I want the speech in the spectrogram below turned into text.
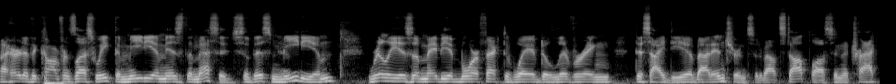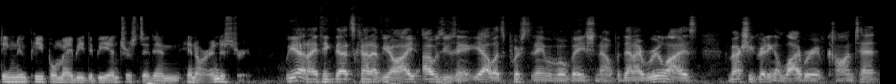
i heard at the conference last week the medium is the message. So this medium really is a maybe a more effective way of delivering this idea about insurance and about stop loss and attracting new people maybe to be interested in in our industry well, yeah, and I think that's kind of, you know, I, I was using it, yeah, let's push the name of Ovation out. But then I realized I'm actually creating a library of content.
